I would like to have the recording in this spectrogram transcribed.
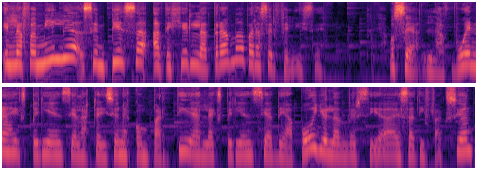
En la familia se empieza a tejer la trama para ser felices. O sea, las buenas experiencias, las tradiciones compartidas, la experiencia de apoyo en la adversidad, de satisfacción,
